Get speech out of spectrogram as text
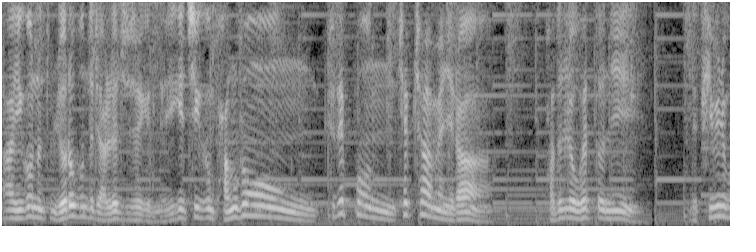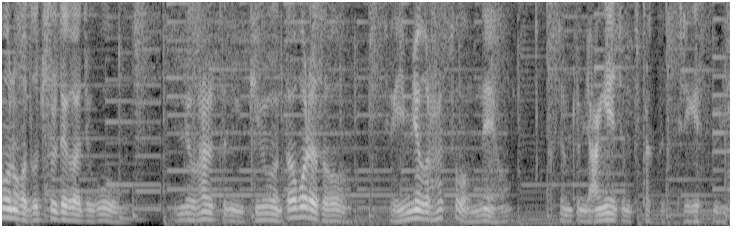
아 이거는 좀 여러분들이 알려주셔야겠네 이게 지금 방송 휴대폰 캡처 화면이라 받으려고 했더니 내 비밀번호가 노출돼 가지고 입력을 하랬더니 비밀번호 떠버려서 제가 입력을 할 수가 없네요. 좀, 좀 양해 좀 부탁드리겠습니다.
